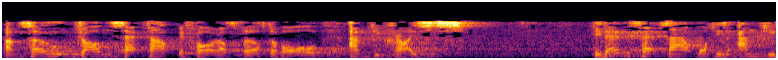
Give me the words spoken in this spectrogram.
And so John sets out before us, first of all, antichrists. He then sets out what is anti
